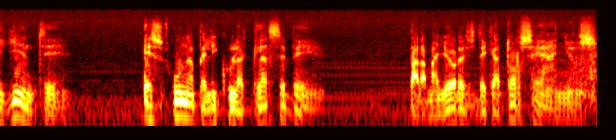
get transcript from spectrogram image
Siguiente es una película clase B para mayores de 14 años.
